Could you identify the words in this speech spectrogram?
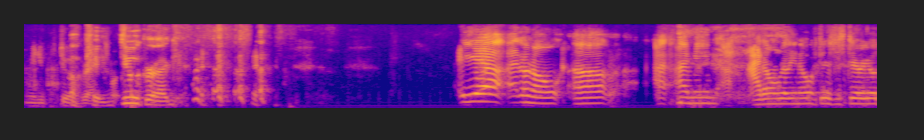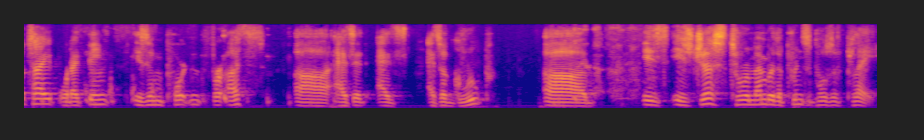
I mean, you do a okay, Greg. do a Greg. Yeah, I don't know. Uh, I, I mean, I- don't really know if there's a stereotype. What I think is important for us uh, as a as as a group uh, is is just to remember the principles of play.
